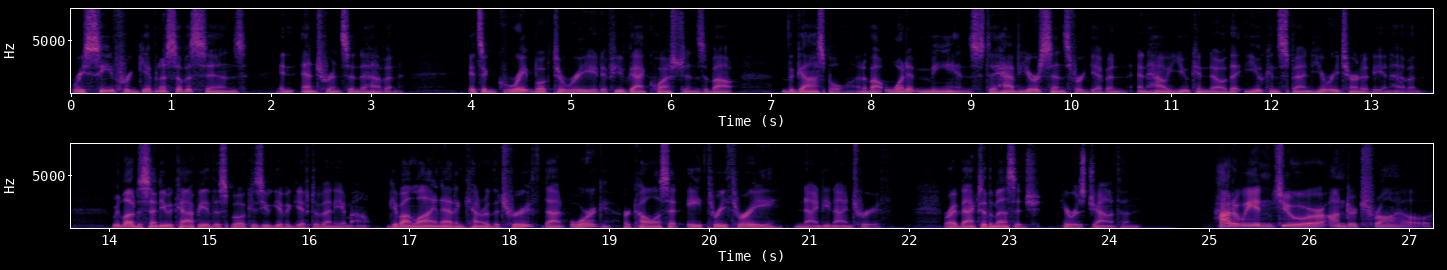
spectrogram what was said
received forgiveness of his sins, and entrance into heaven. It's a great book to read if you've got questions about the gospel and about what it means to have your sins forgiven and how you can know that you can spend your eternity in heaven. We'd love to send you a copy of this book as you give a gift of any amount. Give online at encounterthetruth.org or call us at 833 99 Truth. Right back to the message. Here is Jonathan. How do we endure under trial?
